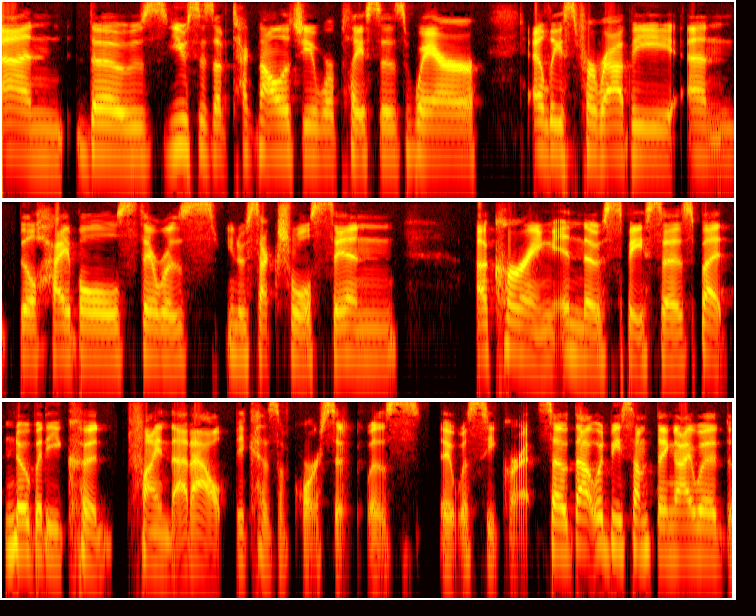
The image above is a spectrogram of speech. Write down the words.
and those uses of technology were places where, at least for Ravi and Bill Hybels, there was you know sexual sin occurring in those spaces but nobody could find that out because of course it was it was secret. So that would be something i would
